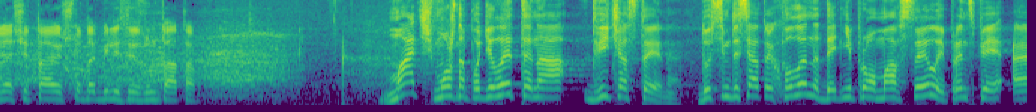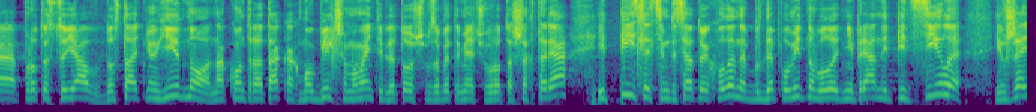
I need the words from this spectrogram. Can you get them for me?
я считаю, что добились результата. Матч можна поділити на дві частини. До 70-ї хвилини, де Дніпро мав сили і, в принципі, е, протистояв достатньо гідно. На контратаках мав більше моментів для того, щоб забити м'яч у ворота Шахтаря. І після 70-ї хвилини, де помітно було дніпряни підсіли, і вже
